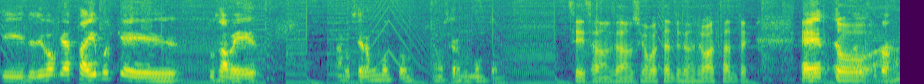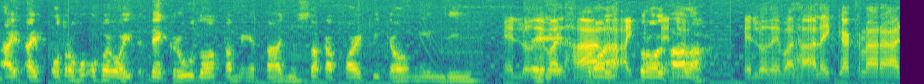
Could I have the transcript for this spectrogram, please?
y te digo que hasta ahí porque, tú sabes, anunciaron un montón, anunciaron un montón. Sí, se anunció, se anunció bastante, se anunció bastante. Eh, Esto... esto- hay, hay otros ju- juegos ahí, de 2 también está, Yusaka Parky, que es un indie. En lo de eh, Valhalla, hay- Brawl- en- lo de Valhalla hay que aclarar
